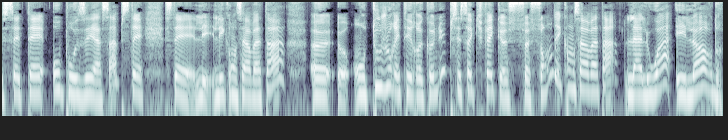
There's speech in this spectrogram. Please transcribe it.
s'étaient opposés à ça. C'était, c'était les, les conservateurs euh, ont toujours été reconnus, puis c'est ça qui fait que ce sont des conservateurs. La loi et l'ordre.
